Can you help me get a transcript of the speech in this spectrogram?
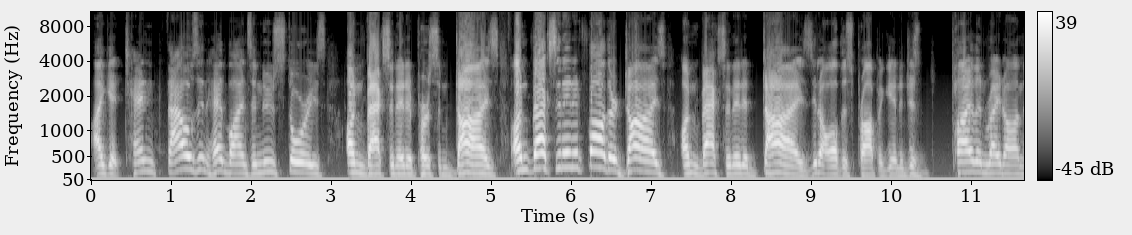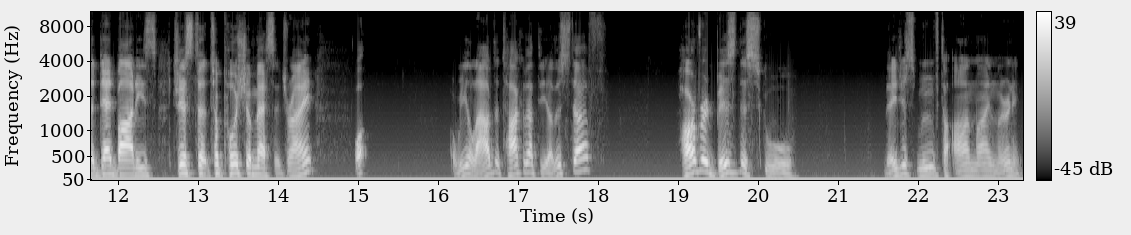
I get 10,000 headlines and news stories. Unvaccinated person dies. Unvaccinated father dies. Unvaccinated dies. You know, all this propaganda just piling right on the dead bodies just to, to push a message, right? Well, are we allowed to talk about the other stuff? Harvard Business School, they just moved to online learning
